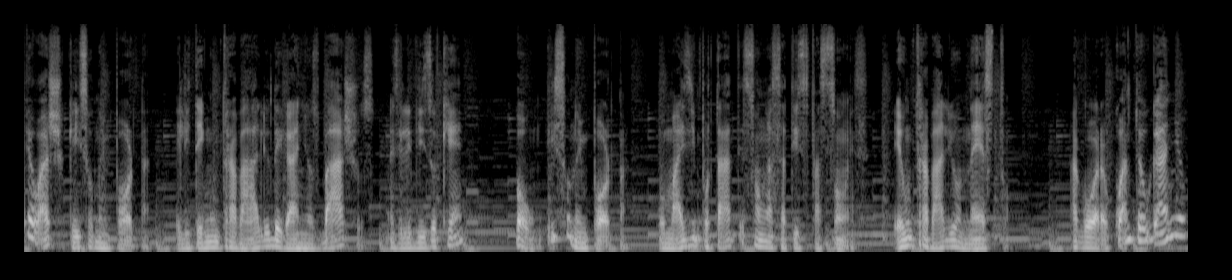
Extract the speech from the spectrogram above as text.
Eu acho que isso não importa. Ele tem um trabalho de ganhos baixos, mas ele diz o quê? Bom, isso não importa. O mais importante são as satisfações. É um trabalho honesto. Agora, quanto eu ganho?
